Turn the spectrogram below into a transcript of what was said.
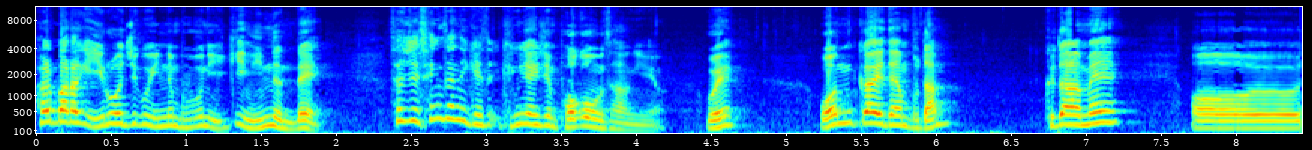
활발하게 이루어지고 있는 부분이 있긴 있는데 사실 생산이 개- 굉장히 지금 버거운 상황이에요. 왜? 원가에 대한 부담, 그 다음에 어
